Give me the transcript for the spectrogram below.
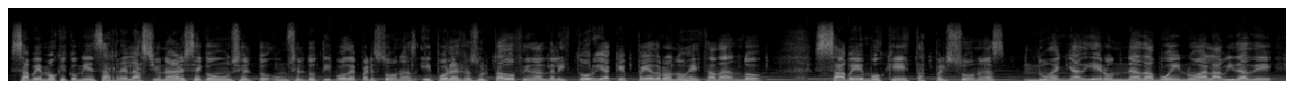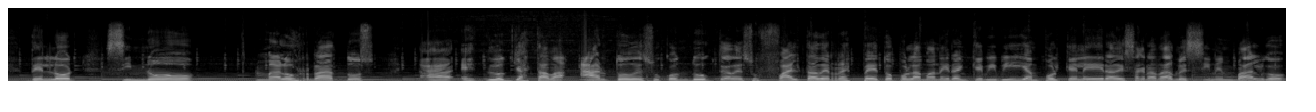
sabemos que comienza a relacionarse con un cierto, un cierto tipo de personas. Y por el resultado final de la historia que Pedro nos está dando, sabemos que estas personas no añadieron nada bueno a la vida de, de Lot, sino malos ratos, Lot ya estaba harto de su conducta, de su falta de respeto por la manera en que vivían, porque le era desagradable. Sin embargo,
